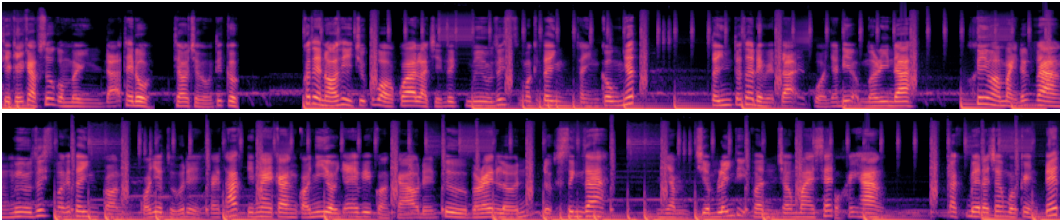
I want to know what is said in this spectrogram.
thì cái cảm xúc của mình đã thay đổi theo chiều hướng tích cực. Có thể nói thì chữ bỏ qua là chiến dịch music marketing thành công nhất tính tới thời điểm hiện tại của nhãn hiệu Mirinda. Khi mà mảnh đất vàng music marketing còn có nhiều thứ để khai thác, thì ngày càng có nhiều những MV quảng cáo đến từ brand lớn được sinh ra nhằm chiếm lĩnh thị phần trong mindset của khách hàng. Đặc biệt là trong bối cảnh Tết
